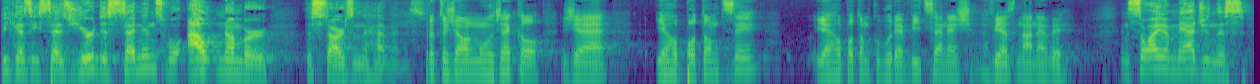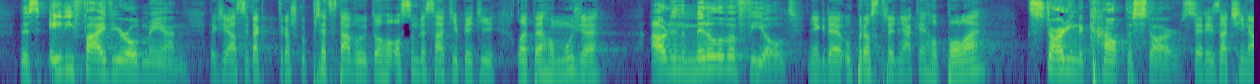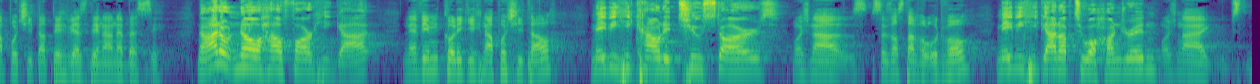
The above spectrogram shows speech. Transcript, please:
Because he says, Your descendants will outnumber the stars in the heavens. Protože on mu řekl, že jeho potomci, jeho potomku bude více než hvězd na nebi. And so I imagine this, this 85 year old man Takže já si tak trošku představuju toho 85-letého muže out in the middle of a field někde uprostřed nějakého pole, starting to count the stars. který začíná počítat ty hvězdy na nebesi. Now, I don't know how far he got. Nevím, kolik jich napočítal. Maybe he counted two stars. Možná se zastavil u dvou, Maybe he got up to a hundred. možná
